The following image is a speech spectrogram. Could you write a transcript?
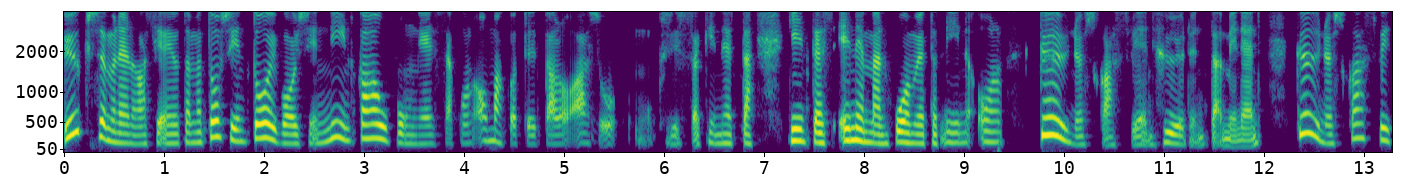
Yksi sellainen asia, jota mä tosin toivoisin niin kaupungeissa kuin omakotitaloasumuksissakin, että kiinnittäisi enemmän huomiota, niin on köynnöskasvien hyödyntäminen. Köynnöskasvit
